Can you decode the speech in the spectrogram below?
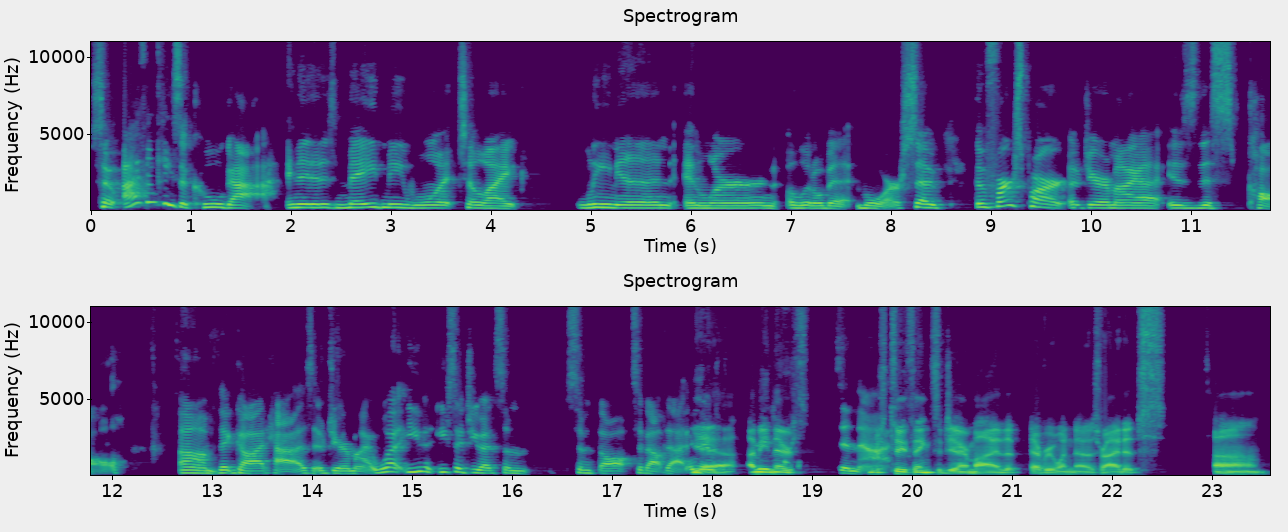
So I think he's a cool guy and it has made me want to like lean in and learn a little bit more. So the first part of Jeremiah is this call um, that God has of Jeremiah. What you you said you had some some thoughts about that. And yeah, I mean, there's in that. There's two things to Jeremiah that everyone knows, right? It's um,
